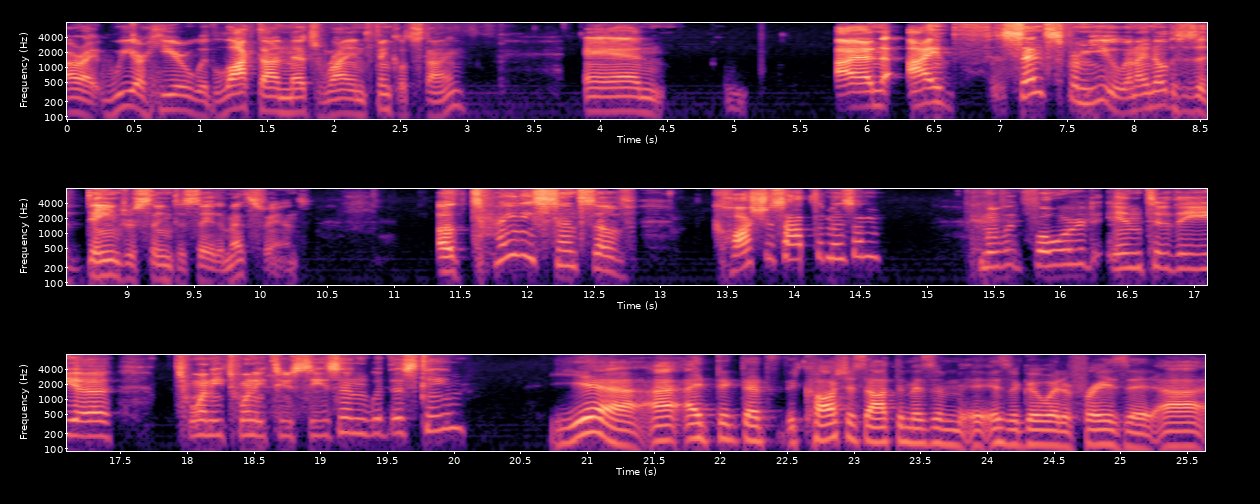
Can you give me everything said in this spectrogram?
All right, we are here with Locked On Mets Ryan Finkelstein. And and I sense from you, and I know this is a dangerous thing to say to Mets fans, a tiny sense of cautious optimism moving forward into the uh, 2022 season with this team. Yeah, I, I think that's cautious optimism is a good way to phrase it. Uh,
